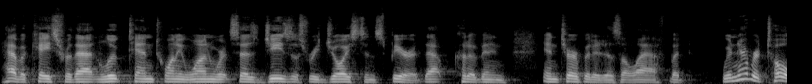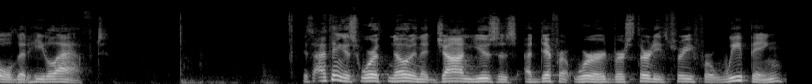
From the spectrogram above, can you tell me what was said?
have a case for that in Luke 10 21, where it says Jesus rejoiced in spirit. That could have been interpreted as a laugh, but we're never told that he laughed. I think it's worth noting that John uses a different word, verse 33, for weeping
